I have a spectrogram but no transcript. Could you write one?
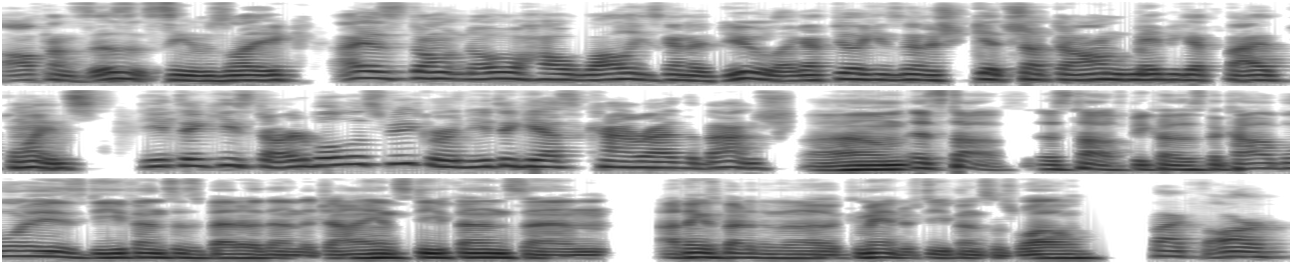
offense is, it seems like I just don't know how well he's going to do. Like, I feel like he's going to get shut down, maybe get five points. Do you think he's startable this week, or do you think he has to kind of ride the bench? Um, it's tough. It's tough because the Cowboys' defense is better than the Giants' defense, and I think it's better than the Commanders' defense as well by far.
